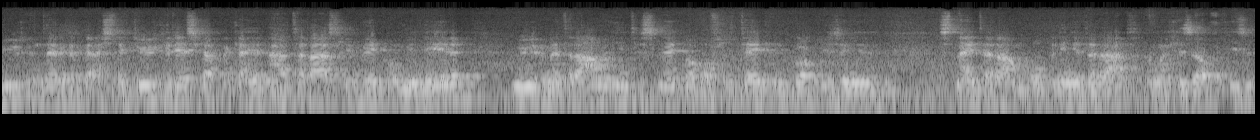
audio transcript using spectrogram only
Muur en dergelijke architectuurgereedschappen kan je uiteraard hiermee combineren. Muren met ramen in te slepen of je tekent blokjes en je snijdt de raamopeningen eruit. Dan mag je zelf kiezen.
